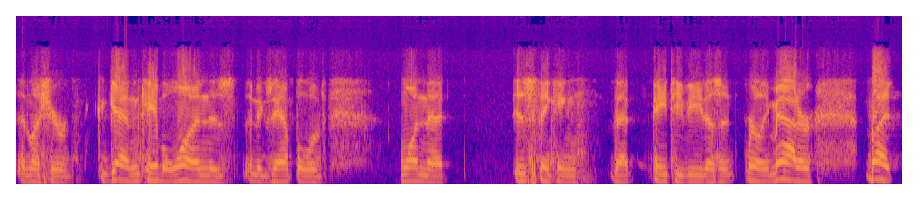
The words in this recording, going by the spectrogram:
unless you're again, Cable One is an example of one that is thinking that pay TV doesn't really matter, but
